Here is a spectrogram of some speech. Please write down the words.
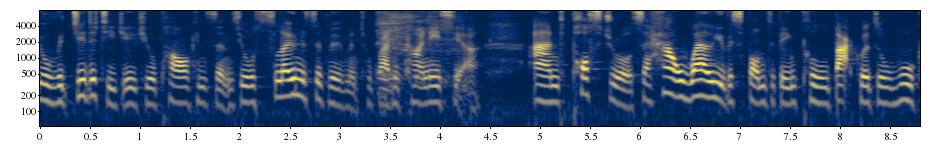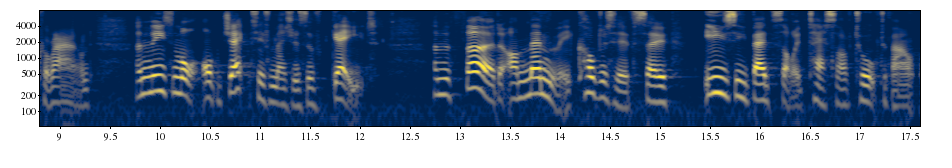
your rigidity due to your Parkinson's, your slowness of movement or bradykinesia, and postural, so how well you respond to being pulled backwards or walk around. And these more objective measures of gait. And the third are memory, cognitive, so easy bedside tests I've talked about.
